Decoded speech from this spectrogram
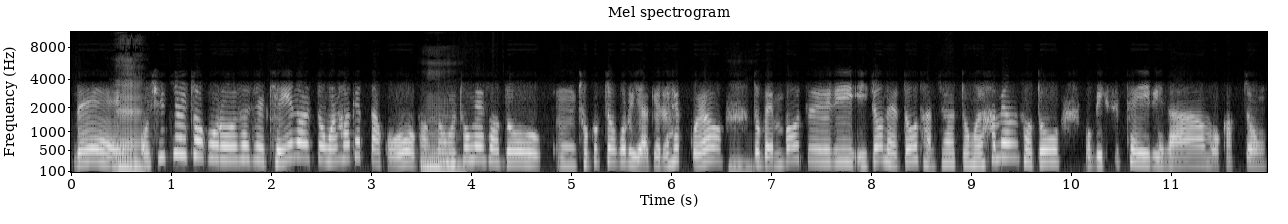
네, 네. 어, 실질적으로 사실 개인 활동을 하겠다고 방송을 음. 통해서도 음, 적극적으로 이야기를 했고요. 음. 또 멤버들이 이전에도 단체 활동을 하면서도 뭐 믹스테이프나 뭐 각종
